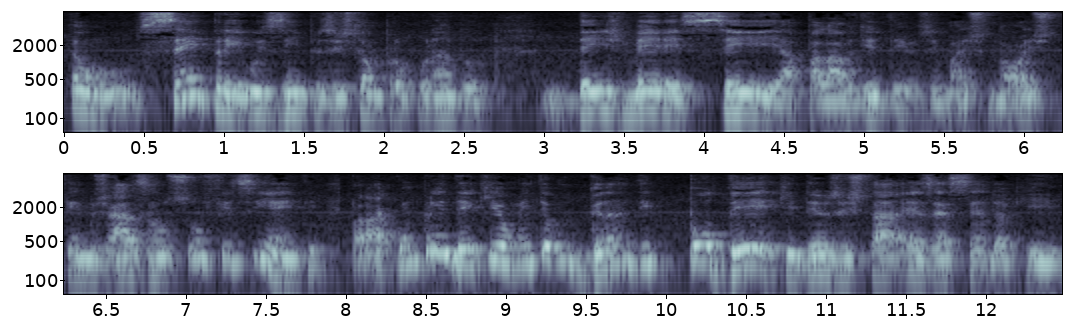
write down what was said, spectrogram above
Então, sempre os ímpios estão procurando desmerecer a palavra de Deus, mas nós temos razão suficiente para compreender que realmente é um grande poder que Deus está exercendo aqui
